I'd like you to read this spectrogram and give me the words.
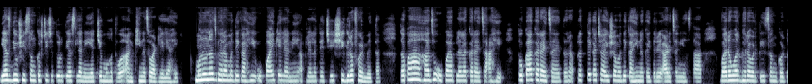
याच दिवशी संकष्टी चतुर्थी असल्याने याचे महत्त्व आणखीनच वाढलेले आहे. म्हणूनच घरामध्ये काही उपाय केल्याने आपल्याला त्याचे शीघ्र फळ मिळतात. तर पहा हा जो उपाय आपल्याला करायचा आहे तो का करायचा आहे? तर प्रत्येकाच्या आयुष्यामध्ये काही ना काहीतरी अडचणी असतात. वारंवार घरावरती संकट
